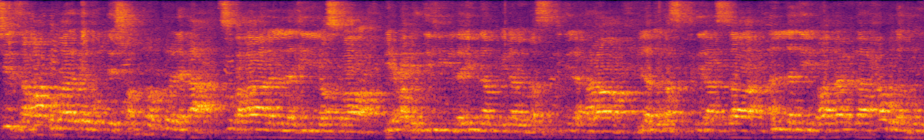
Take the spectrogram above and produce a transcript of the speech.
সে জামা মুবারকের মধ্যে সপ্তম করে লেখা, সুবহানাল্লাযী ইয়াসরা বিআবদিহি লাইলাম ইলাল মাসজিদিল হারাম ইলাল মাসজিদিল আকসা, আল্লাযী বারাকনা মিন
